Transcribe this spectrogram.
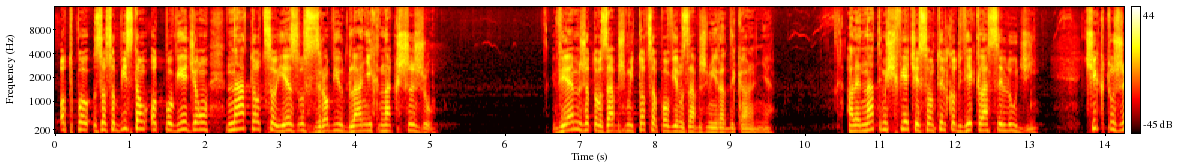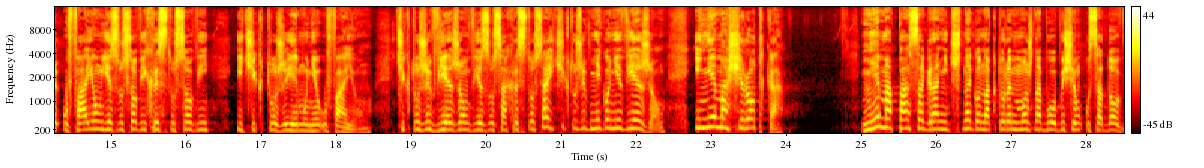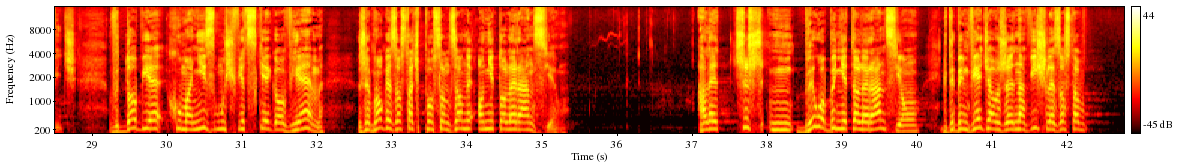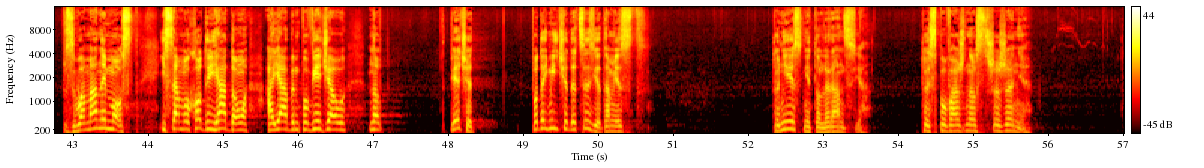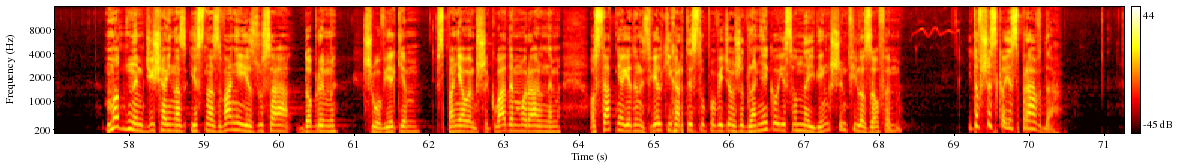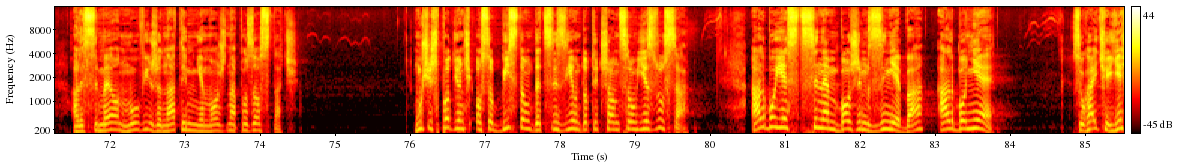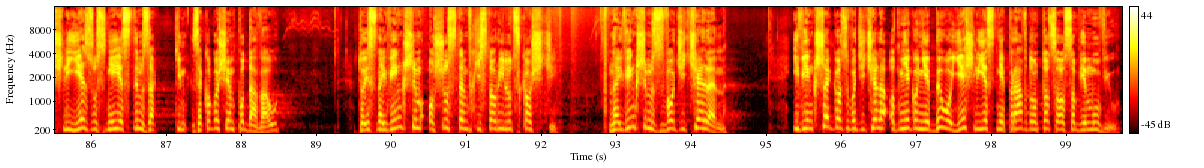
z, osobistą odpowiedzią na to, co Jezus zrobił dla nich na krzyżu. Wiem, że to zabrzmi, to co powiem, zabrzmi radykalnie. Ale na tym świecie są tylko dwie klasy ludzi: ci, którzy ufają Jezusowi Chrystusowi i ci, którzy Jemu nie ufają. Ci, którzy wierzą w Jezusa Chrystusa i ci, którzy w Niego nie wierzą. I nie ma środka. Nie ma pasa granicznego, na którym można byłoby się usadowić. W dobie humanizmu świeckiego wiem, że mogę zostać posądzony o nietolerancję. Ale czyż byłoby nietolerancją, gdybym wiedział, że na Wiśle został złamany most i samochody jadą, a ja bym powiedział, no wiecie, podejmijcie decyzję, tam jest. To nie jest nietolerancja, to jest poważne ostrzeżenie. Modnym dzisiaj jest nazwanie Jezusa dobrym człowiekiem, wspaniałym przykładem moralnym. Ostatnio jeden z wielkich artystów powiedział, że dla niego jest on największym filozofem. I to wszystko jest prawda. Ale Symeon mówi, że na tym nie można pozostać. Musisz podjąć osobistą decyzję dotyczącą Jezusa. Albo jest synem Bożym z nieba, albo nie. Słuchajcie, jeśli Jezus nie jest tym, za, kim, za kogo się podawał, to jest największym oszustem w historii ludzkości, największym zwodzicielem. I większego zwodziciela od niego nie było, jeśli jest nieprawdą to, co o sobie mówił.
